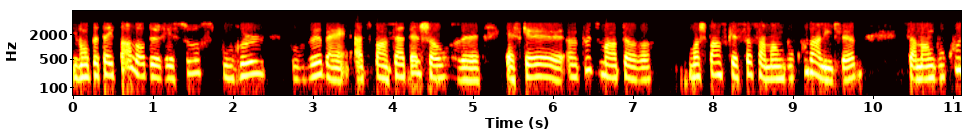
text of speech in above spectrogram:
ils vont peut-être pas avoir de ressources pour eux ben, as-tu pensé à telle chose? Euh, est-ce que un peu du mentorat? Moi, je pense que ça, ça manque beaucoup dans les clubs. Ça manque beaucoup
